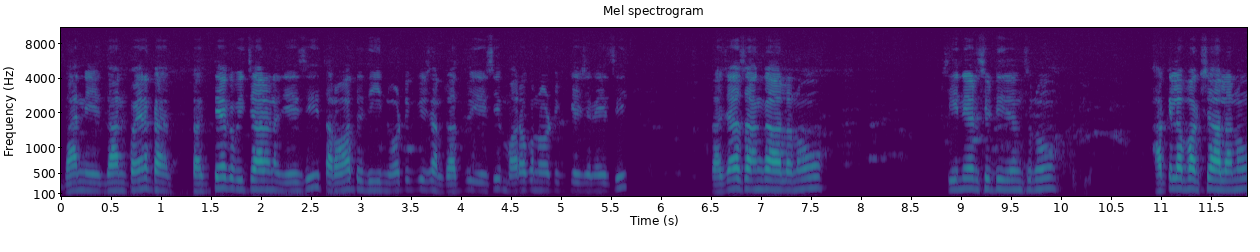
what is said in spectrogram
దాన్ని దానిపైన ప్రత్యేక విచారణ చేసి తర్వాత ఈ నోటిఫికేషన్ రద్దు చేసి మరొక నోటిఫికేషన్ వేసి ప్రజా సంఘాలను సీనియర్ సిటిజన్స్ను అఖిల పక్షాలను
